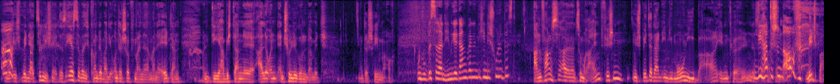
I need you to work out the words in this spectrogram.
Nee, ich bin ja ziemlich schnell. Das erste, was ich konnte, war die Unterschrift meiner, meiner Eltern. Und die habe ich dann äh, alle und Entschuldigungen damit unterschrieben auch. Und wo bist du dann hingegangen, wenn du nicht in die Schule bist? Anfangs äh, zum Rhein fischen, und später dann in die Moni-Bar in Köln. Das Die hatte schon auf. Milchbar.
